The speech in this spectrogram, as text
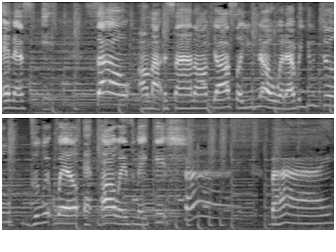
And that's it. So I'm about to sign off, y'all. So you know, whatever you do, do it well and always make it shine. Bye.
